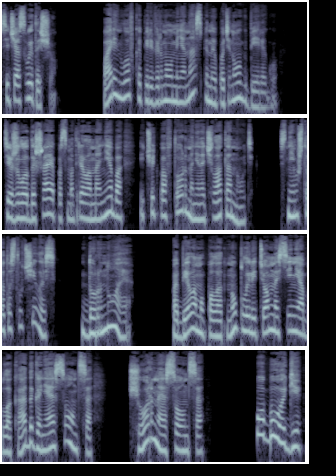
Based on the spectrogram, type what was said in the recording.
«Сейчас вытащу». Парень ловко перевернул меня на спину и потянул к берегу. Тяжело дыша, я посмотрела на небо и чуть повторно не начала тонуть. С ним что-то случилось. Дурное. По белому полотну плыли темно-синие облака, догоняя солнце. Черное солнце. «О, боги!»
